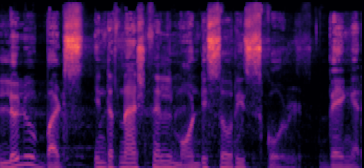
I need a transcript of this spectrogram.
Lulu buds international Montessori school Vengara.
